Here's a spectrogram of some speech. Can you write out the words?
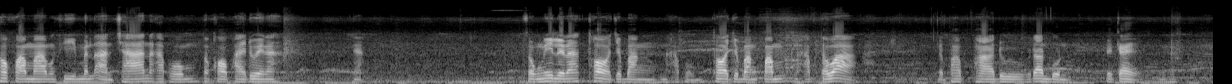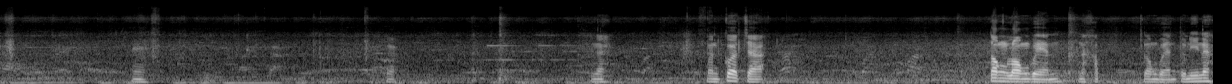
ข้อความมาบางทีมันอ่านช้านะครับผมต้องขออภัยด้วยนะเนี่ยทรงนี้เลยนะท่อจะบังนะครับผมท่อจะบังปั๊มนะครับ แต่ว่าเดี๋ยวพาพาดูด้านบนใกล้ๆนะครับนะมันก็จะ ต้องลองแหวนนะครับ ลองแหวนตัวนี้นะ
